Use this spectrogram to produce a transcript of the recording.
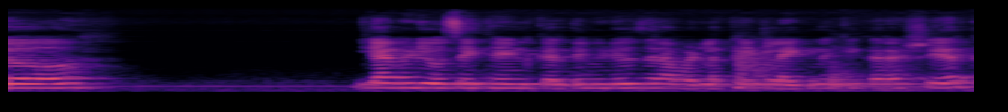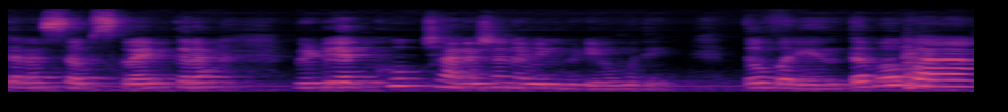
या व्हिडिओचं इथे एंड करते. व्हिडिओ जर आवडला तर एक लाईक नक्की करा शेअर करा सबस्क्राईब करा. भेटूयात खूप छान अशा नवीन व्हिडिओमध्ये. तोपर्यंत बाबा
